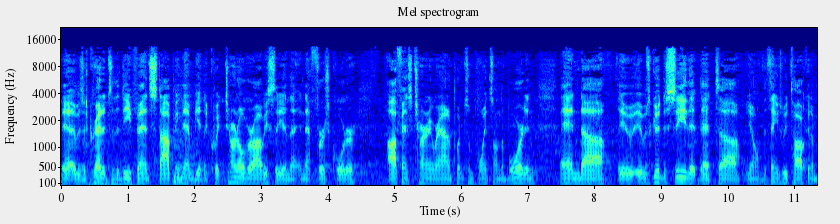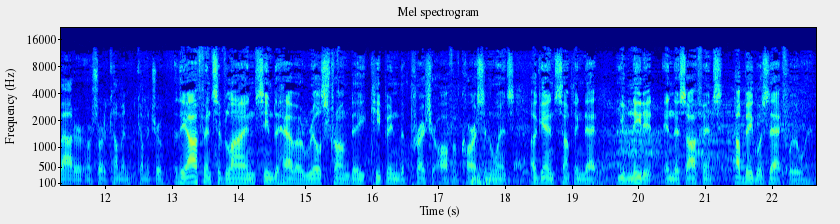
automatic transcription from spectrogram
it was a credit to the defense, stopping them, getting a quick turnover, obviously in that in that first quarter offense turning around and putting some points on the board, and and uh, it, it, was good to see that that uh, you know the things we're talking about are, are, sort of coming coming true. The offensive line seemed to have a real strong day, keeping the pressure off of Carson Wentz. Again, something that you've needed in this offense. How big was that for the win?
